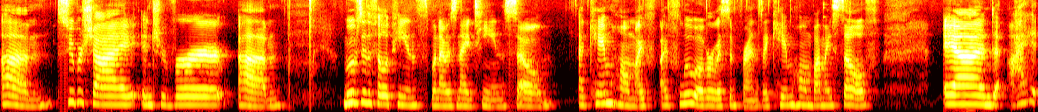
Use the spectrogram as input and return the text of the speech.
um super shy, introvert, um moved to the Philippines when I was 19. So I came home, I, I flew over with some friends. I came home by myself and I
